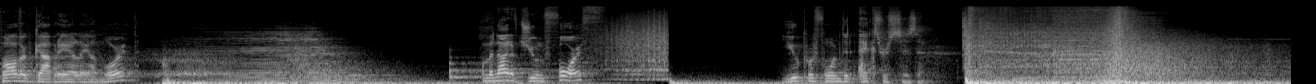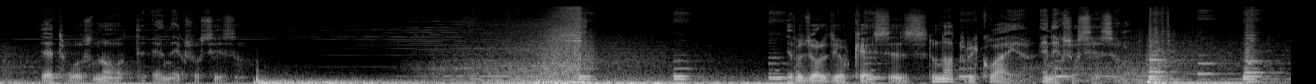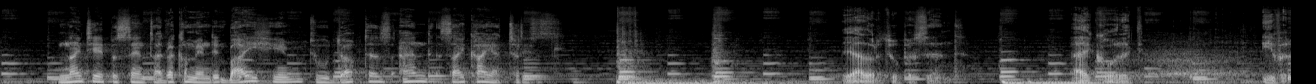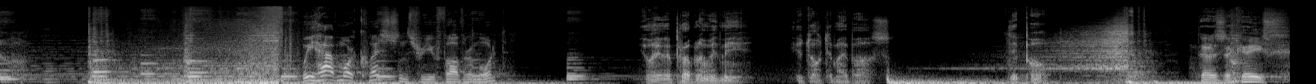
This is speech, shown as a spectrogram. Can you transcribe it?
Father Gabriele Amort. On the night of June 4th, you performed an exorcism. That was not an exorcism. The majority of cases do not require an exorcism. 98% are recommended by him to doctors and psychiatrists. The other 2%, I call it evil. We have more questions for you, Father Amort. You have a problem with me? You talk to my boss, the Pope. There is a case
